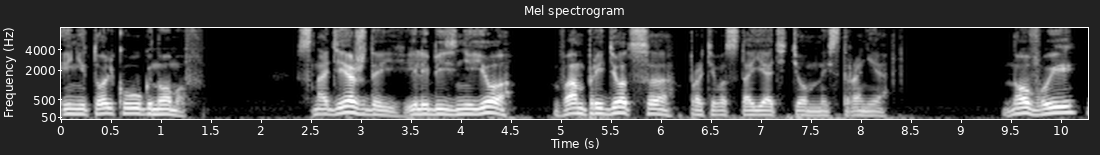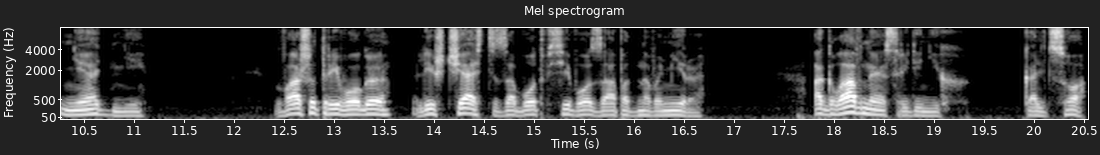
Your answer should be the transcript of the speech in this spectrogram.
и не только у гномов. С надеждой или без нее вам придется противостоять темной стране. Но вы не одни. Ваша тревога — лишь часть забот всего западного мира. А главное среди них — кольцо.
